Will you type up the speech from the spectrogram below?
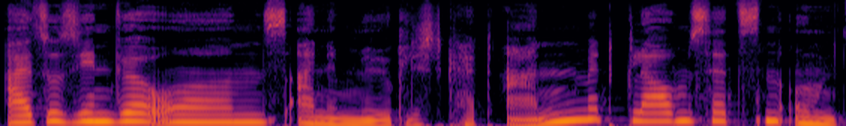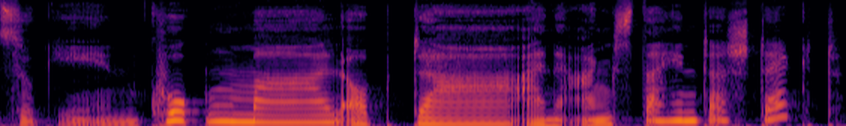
Also sehen wir uns eine Möglichkeit an, mit Glaubenssätzen umzugehen. Gucken mal, ob da eine Angst dahinter steckt.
